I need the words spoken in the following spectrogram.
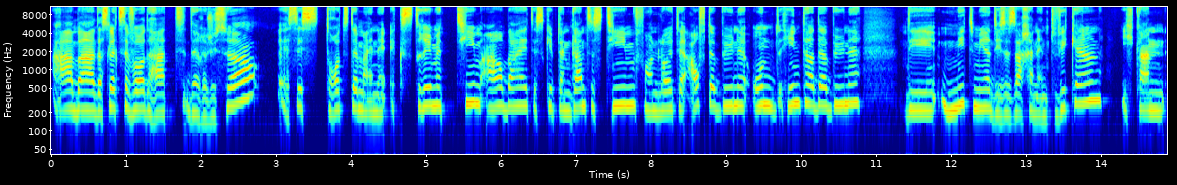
Aber das letzte Wort hat der Regisseur. Es ist trotzdem eine extreme Teamarbeit. Es gibt ein ganzes Team von Leuten auf der Bühne und hinter der Bühne, die mit mir diese Sachen entwickeln. Ich kann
